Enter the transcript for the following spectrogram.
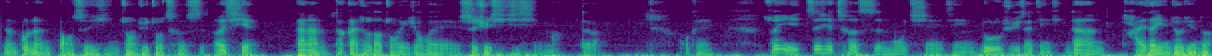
能不能保持形状去做测试？而且，当然，它感受到重力就会失去其形嘛，对吧？OK，所以这些测试目前已经陆陆续续在进行，当然还在研究阶段。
